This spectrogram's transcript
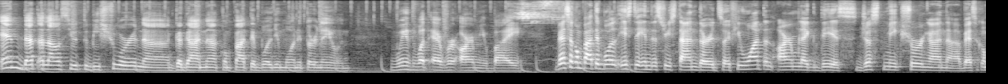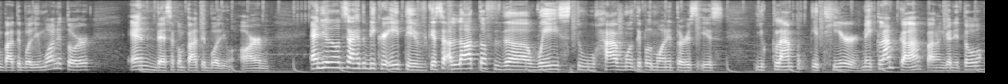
And that allows you to be sure na gagana, compatible yung monitor na yun with whatever ARM you buy. VESA compatible is the industry standard. So if you want an ARM like this, just make sure nga na VESA compatible yung monitor and VESA compatible yung ARM. And you notice I had to be creative because a lot of the ways to have multiple monitors is you clamp it here. May clamp ka, parang ganito.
